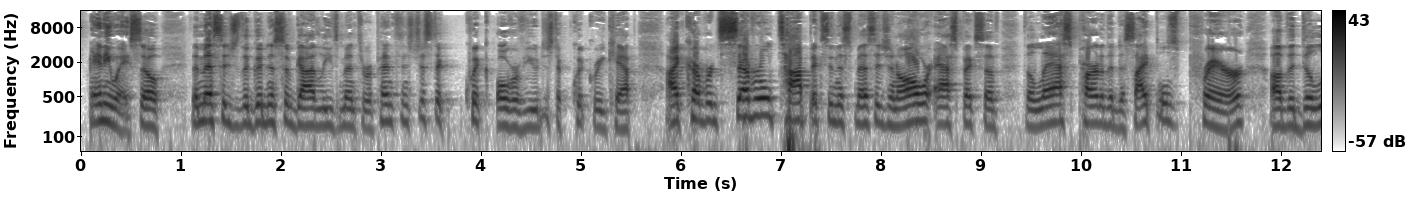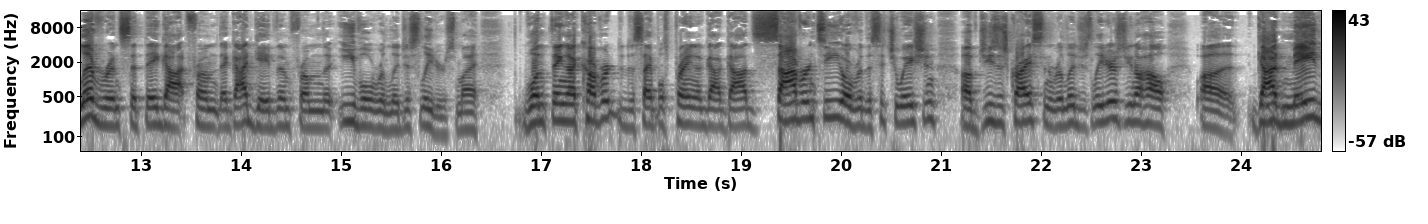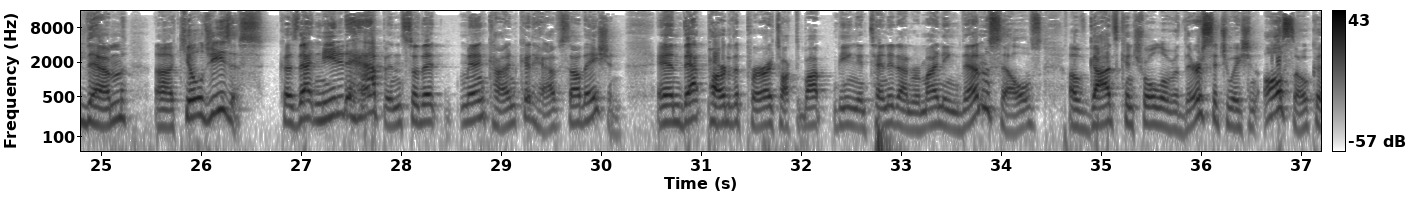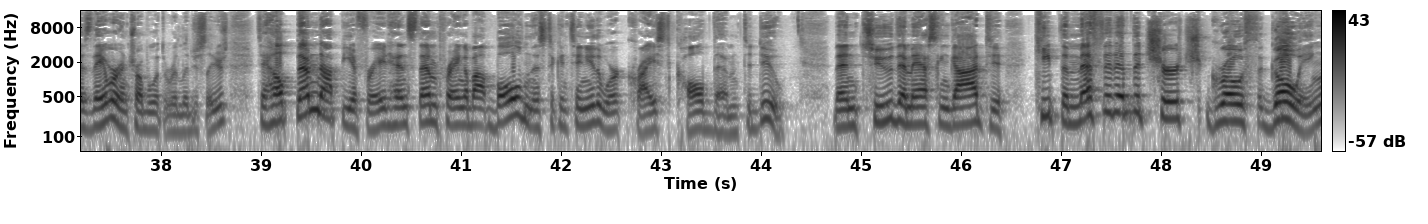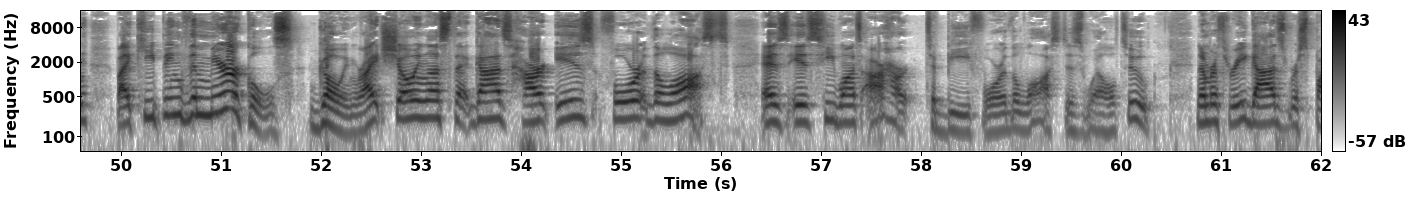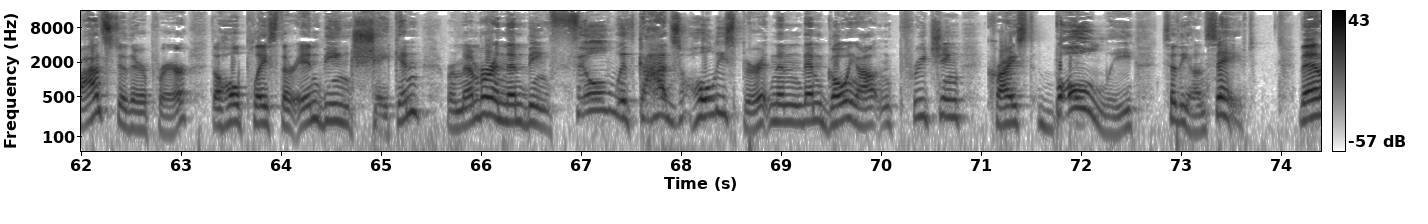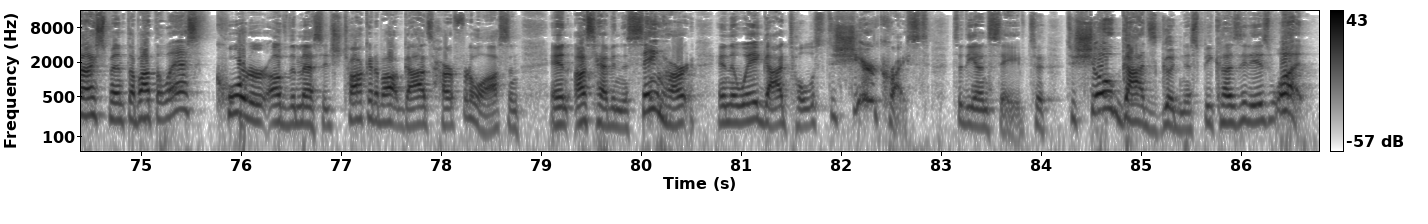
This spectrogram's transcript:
Anyway, so the message, the goodness of God leads men to repentance. Just a quick overview, just a quick recap. I covered several topics in this message, and all were aspects of the last part of the disciples' prayer of the deliverance that they got from, that God gave them from the evil religious leaders. My one thing I covered, the disciples praying about God's sovereignty over the situation of Jesus Christ and religious leaders. You know how uh, God made them uh, kill Jesus because that needed to happen so that mankind could have salvation. And that part of the prayer I talked about being intended on reminding themselves of God's control over their situation also, because they were in trouble with the religious leaders, to help them not be afraid, hence them praying about boldness to continue the work Christ called them to do. Then, two, them asking God to keep the method of the church growth going by keeping the miracles going, right? Showing us that God's heart is for the lost as is he wants our heart to be for the lost as well too. Number 3, God's response to their prayer, the whole place they're in being shaken, remember, and then being filled with God's Holy Spirit and then them going out and preaching Christ boldly to the unsaved. Then I spent about the last quarter of the message talking about God's heart for the lost and, and us having the same heart and the way God told us to share Christ to the unsaved, to, to show God's goodness, because it is what?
